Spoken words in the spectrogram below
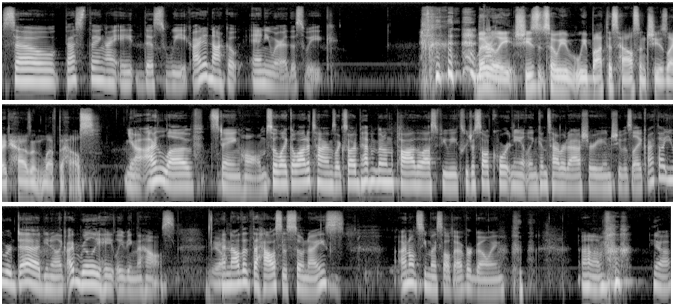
so best thing I ate this week. I did not go anywhere this week. Literally, she's so we we bought this house and she's like hasn't left the house. Yeah, I love staying home. So like a lot of times, like so I haven't been on the pod the last few weeks. We just saw Courtney at Lincoln's Haberdashery, and she was like, "I thought you were dead." You know, like I really hate leaving the house. Yeah. And now that the house is so nice, I don't see myself ever going. um, yeah.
